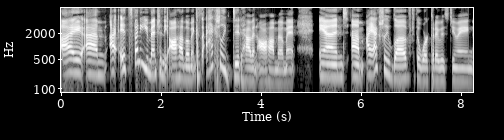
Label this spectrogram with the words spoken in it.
I, um, I, it's funny you mentioned the aha moment because I actually did have an aha moment, and um, I actually loved the work that I was doing.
